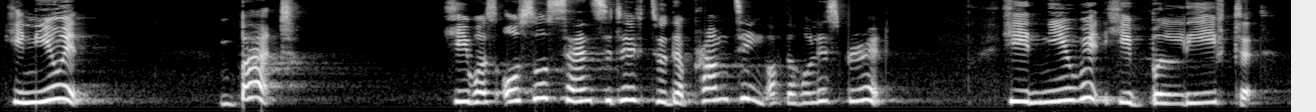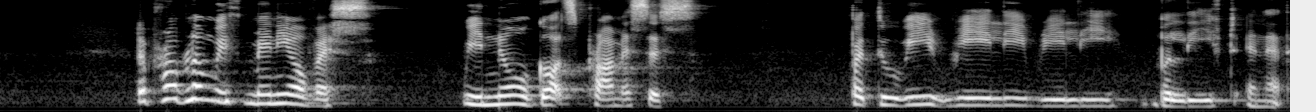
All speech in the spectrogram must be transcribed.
He knew it. But he was also sensitive to the prompting of the Holy Spirit. He knew it, he believed it. The problem with many of us, we know God's promises, but do we really, really believe in it?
